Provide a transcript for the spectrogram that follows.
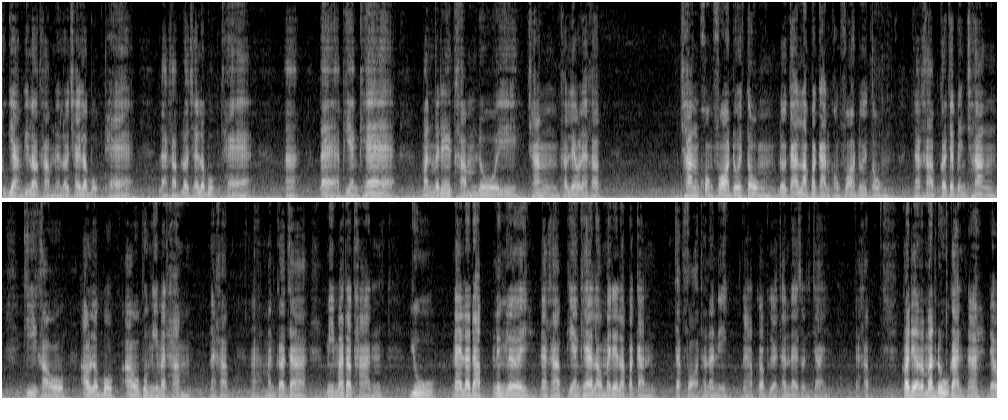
ทุกอย่างที่เราทำเนี่ยเราใช้ระบบแท้นะครับ เราใช้ระบบแท้อะแต่เพียงแค่มันไม่ได้ทำโดยช่างเขาเรียกว่าอะไรครับ ช่างของ Ford โดยตรง โดยการรับประกันของ Ford โดยตรงนะครับ ก็จะเป็นช่างที่เขาเอาระบบเอาพวกนี้มาทำนะครับอะมันก็จะมีมาตรฐานอยู่ ในระดับหนึ่งเลยนะครับ เพียงแค่เราไม่ได้รับประกันจาก Ford เท่านั้นเองนะครับ ก็เผื่อท่านใดสนใจนะครับ ก็เดี๋ยวเรามาดูกันนะ เดี๋ยว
